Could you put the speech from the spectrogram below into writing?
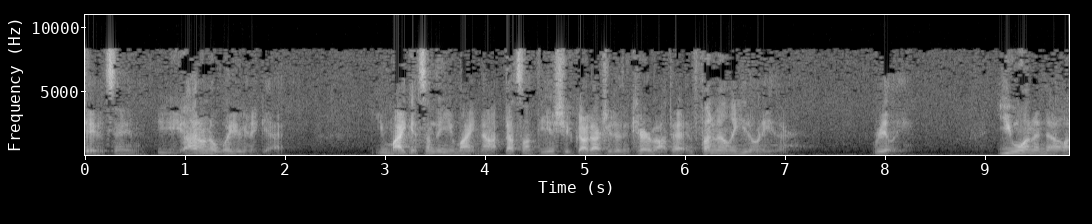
David's saying. I don't know what you're going to get. You might get something, you might not. That's not the issue. God actually doesn't care about that. And fundamentally, you don't either. Really. You want to know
